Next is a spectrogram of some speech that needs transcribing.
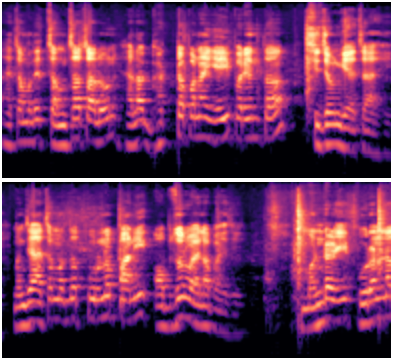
ह्याच्यामध्ये चमचा चालवून ह्याला घट्टपणा येईपर्यंत शिजवून घ्यायचं आहे. म्हणजे ह्याच्यामधलं पूर्ण पाणी ऑब्झर्व व्हायला पाहिजे. मंडळी पुरणला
